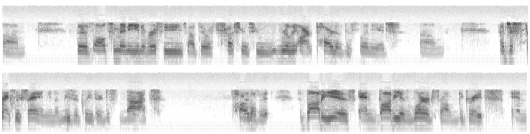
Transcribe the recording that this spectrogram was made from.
Um, there's all too many universities out there with professors who really aren't part of this lineage. Um, I just frankly saying, you know, musically they're just not part of it. Bobby is, and Bobby has learned from the greats, and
